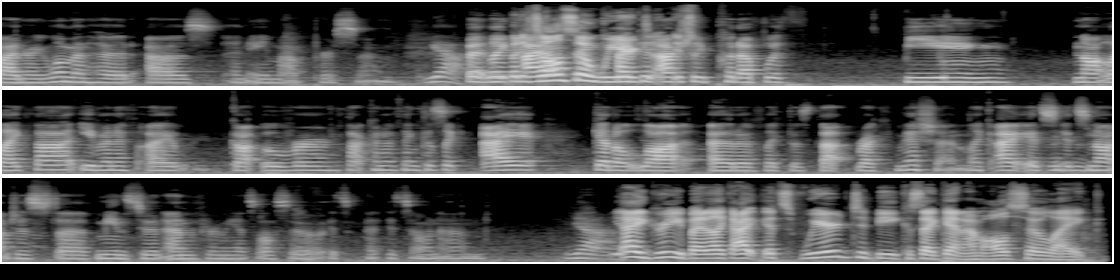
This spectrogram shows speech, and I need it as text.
binary womanhood as an AMAB person. yeah. But like, But I it's don't also think I could actually put up with being not like that, even if I got over that kind of thing. Because like I get a lot out of like this that recognition. Like I, it's it's mm-hmm. not just a means to an end for me. It's also it's its own end. yeah. Yeah, I agree, but like I it's weird to be because again, I'm also like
